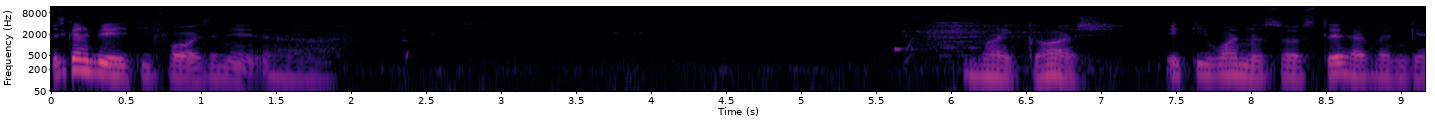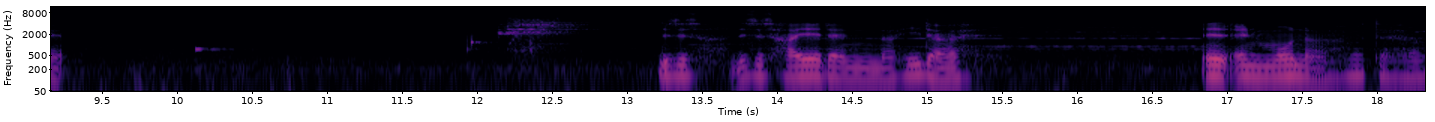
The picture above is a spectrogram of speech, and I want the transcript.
It's gonna be 84, isn't it? My gosh. 81 or so, still haven't get. This is this is higher than Nahida. And, and Mona, what the hell?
